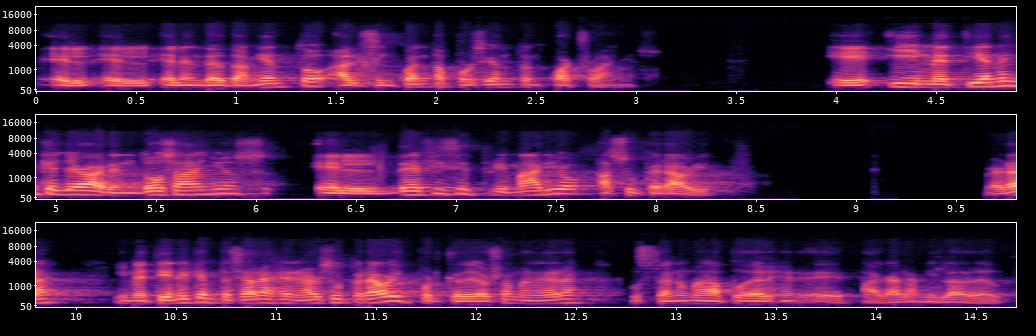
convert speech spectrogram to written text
el, el, endeudamiento al 50% en cuatro años. Eh, y me tienen que llevar en dos años el déficit primario a superávit, ¿verdad? Y me tiene que empezar a generar superávit porque de otra manera usted no me va a poder eh, pagar a mí la deuda.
